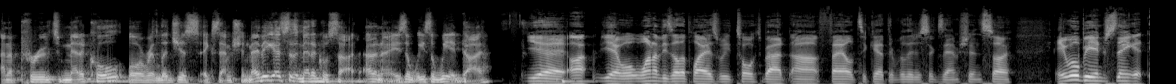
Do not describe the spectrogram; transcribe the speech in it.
an approved medical or religious exemption. Maybe he goes to the medical side. I don't know. He's a he's a weird guy. Yeah, I, yeah. Well, one of these other players we talked about uh, failed to get the religious exemption, so it will be interesting. It,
